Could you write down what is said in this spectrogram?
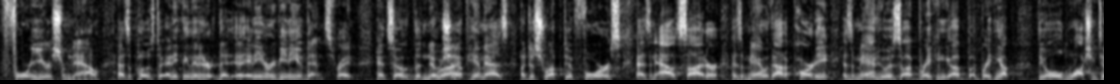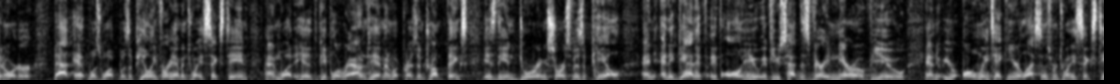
four years from now, as opposed to anything that, inter- that any intervening events, right? And so the notion right. of him as a disruptive force, as an outsider, as a man without a party, as a man who is uh, breaking uh, breaking up the old Washington order, that it was what was appealing for him in 2016, and what his people around him and what President Trump thinks is the enduring source of his appeal. And and again, if, if all you if you had this very narrow view and you're only taking your lessons from 2016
